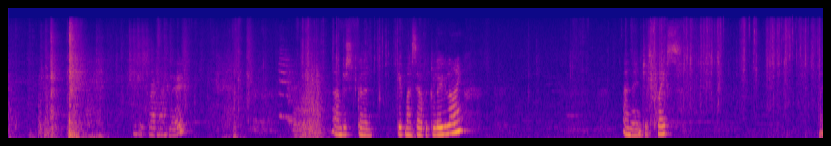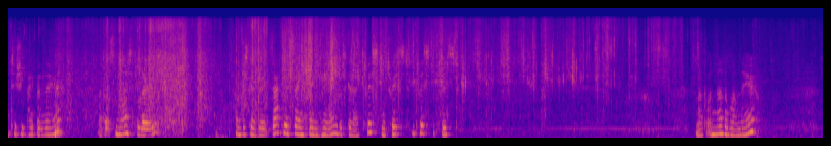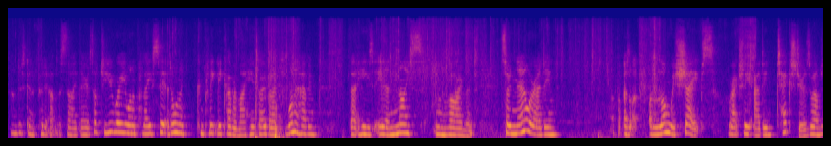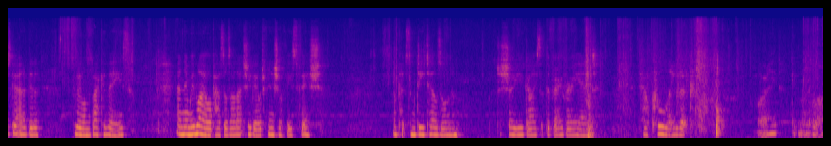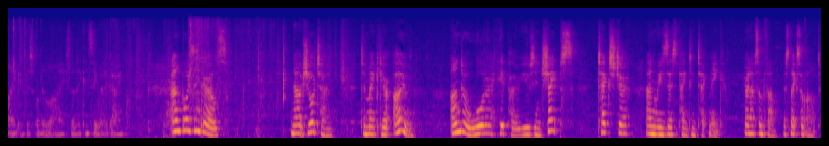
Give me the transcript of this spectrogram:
Just grab my glue I'm just going to give myself a glue line and then just place my tissue paper there. I've got some nice blue. I'm just going to do exactly the same thing here. I'm just going to twist and twist and twist and twist. And I've got another one there. I'm just going to put it up the side there. It's up to you where you want to place it. I don't want to completely cover my hippo, but I want to have him that he's in a nice environment. So now we're adding, along with shapes, we're actually adding texture as well. I'm just going to add a bit of glue on the back of these. And then with my oil pastels, I'll actually be able to finish off these fish and put some details on them to show you guys at the very, very end how cool they look. Alright, give them a little eye, give this one a little eye so they can see where they're going. And boys and girls, now it's your turn to make your own underwater hippo using shapes, texture and resist painting technique. Go and have some fun. Let's make some art.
